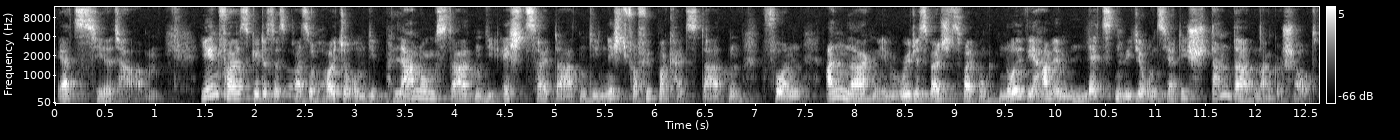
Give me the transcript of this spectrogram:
erzählt haben. Jedenfalls geht es jetzt also heute um die Planungsdaten, die Echtzeitdaten, die Nichtverfügbarkeitsdaten von Anlagen im Redispatch 2.0. Wir haben im letzten Video uns ja die Stammdaten angeschaut.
